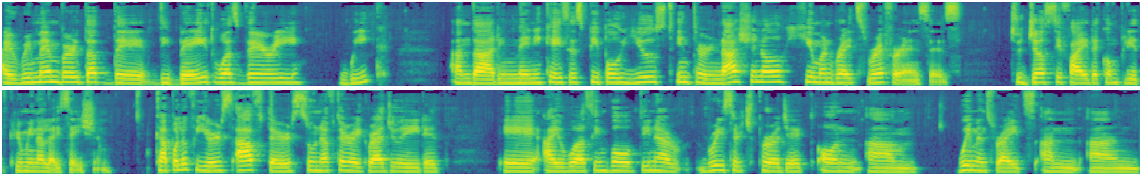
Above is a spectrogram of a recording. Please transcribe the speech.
I remember that the debate was very weak and that in many cases people used international human rights references to justify the complete criminalization. A couple of years after, soon after I graduated, uh, I was involved in a research project on um, women's rights and, and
